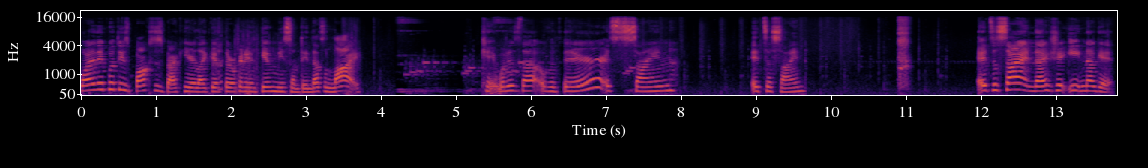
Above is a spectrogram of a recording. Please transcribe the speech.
Why did they put these boxes back here like if they were gonna give me something? That's a lie. Okay, what is that over there? It's a sign. It's a sign. It's a sign that I should eat nugget.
